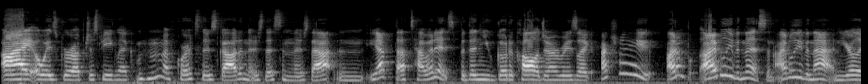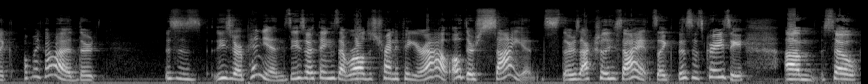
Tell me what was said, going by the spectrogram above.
I always grew up just being like, mm-hmm, of course, there's God and there's this and there's that, and yep, that's how it is. But then you go to college and everybody's like, actually, I don't, I believe in this and I believe in that, and you're like, oh my God, they're. This is these are opinions. These are things that we're all just trying to figure out. Oh, there's science. There's actually science. Like this is crazy. Um, so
